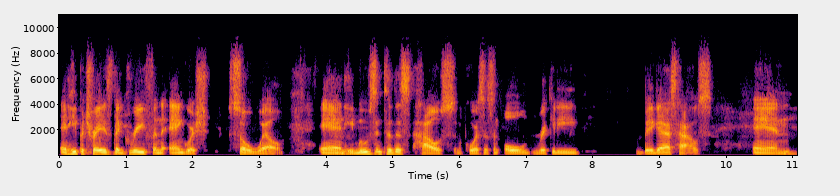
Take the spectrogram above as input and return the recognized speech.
And he portrays the grief and the anguish so well. And he moves into this house. And of course it's an old rickety big ass house. And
